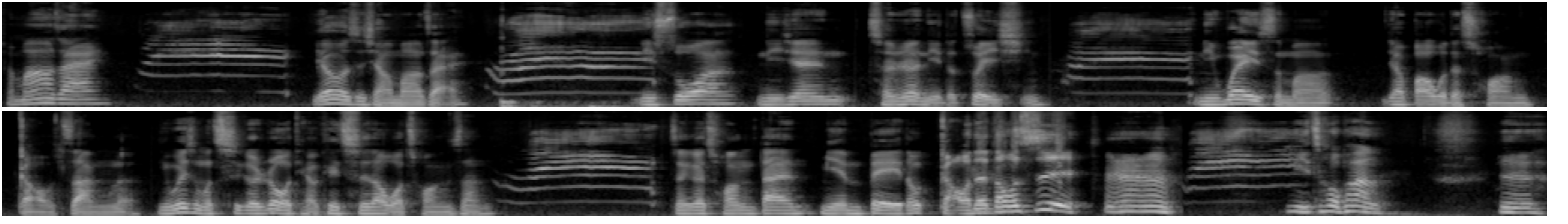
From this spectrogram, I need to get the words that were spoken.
小猫仔，又是小猫仔。你说啊，你先承认你的罪行。你为什么要把我的床搞脏了？你为什么吃个肉条可以吃到我床上？整个床单、棉被都搞的都是。嗯，你臭胖。嗯，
